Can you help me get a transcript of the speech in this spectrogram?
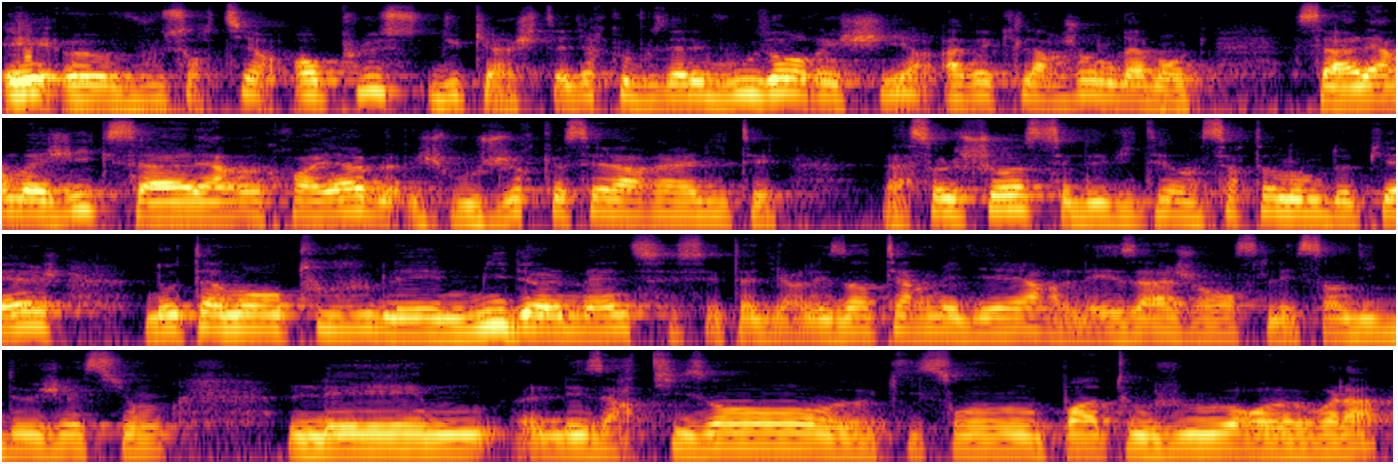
et vous sortir en plus du cash. C'est-à-dire que vous allez vous enrichir avec l'argent de la banque. Ça a l'air magique, ça a l'air incroyable, je vous jure que c'est la réalité. La seule chose, c'est d'éviter un certain nombre de pièges, notamment tous les middlemen, c'est-à-dire les intermédiaires, les agences, les syndics de gestion, les, artisans euh, qui sont pas toujours, euh, voilà,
